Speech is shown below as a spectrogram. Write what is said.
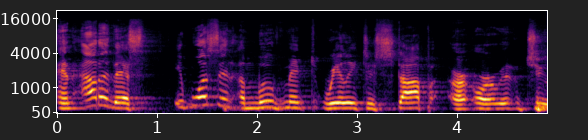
And out of this, it wasn't a movement really to stop or, or, to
